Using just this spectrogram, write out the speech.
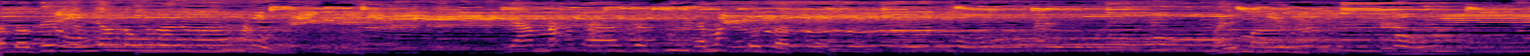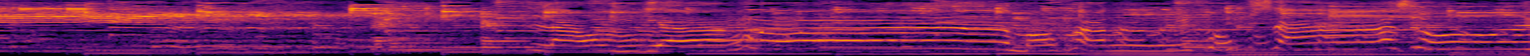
Lần đầu tiên em giao lưu lên uh, ra mắt uh, ra mắt tôi tịch bảy mươi. Lòng giận một hạnh phúc xa xôi.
